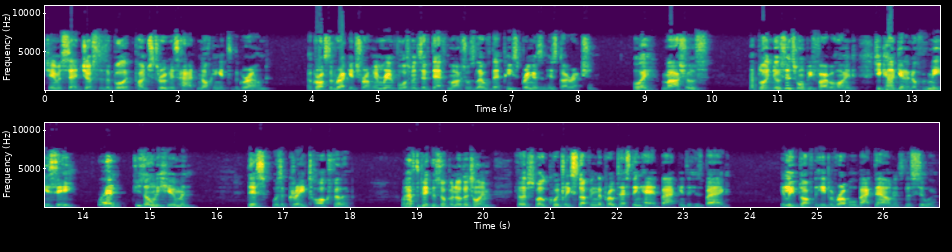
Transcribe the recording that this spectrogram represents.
Seamus said just as a bullet punched through his hat, knocking it to the ground. Across the wreckage from him, reinforcements of death marshals leveled their peace bringers in his direction. Oi, marshals! That blind nuisance won't be far behind. She can't get enough of me, you see. Well, she's only human. This was a great talk, Philip. We'll have to pick this up another time. Philip spoke quickly, stuffing the protesting head back into his bag. He leaped off the heap of rubble back down into the sewer.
